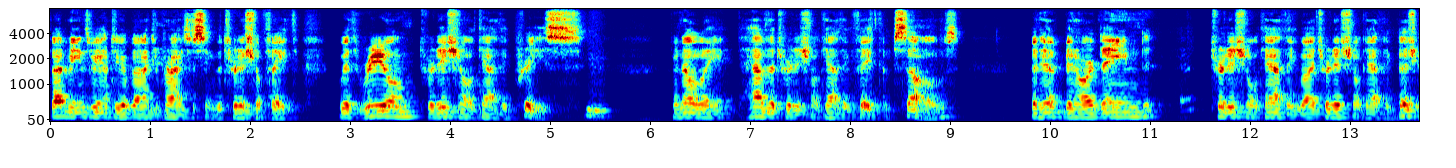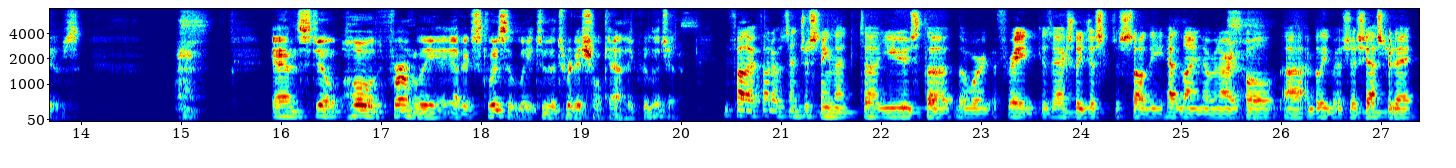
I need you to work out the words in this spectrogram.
that means we have to go back to practicing the traditional faith with real traditional Catholic priests mm. who not only have the traditional Catholic faith themselves, but have been ordained traditional Catholic by traditional Catholic bishops and still hold firmly and exclusively to the traditional Catholic religion. And Father, I thought it was interesting that uh, you used the, the word afraid because I actually just, just saw the headline of an article, uh, I believe it was just yesterday,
